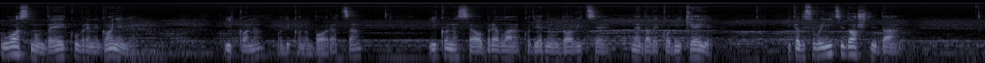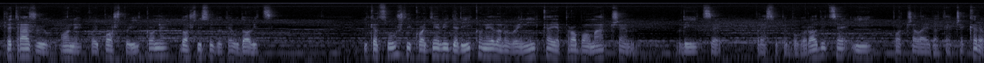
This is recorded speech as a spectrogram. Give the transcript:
U osmom veku, vreme gonjenja ikona od ikonoboraca, ikona se obrela kod jedne udovice nedaleko od Nikeje. I kada su vojnici došli da pretražuju one koji poštuju ikone, došli su do te udovice. I kad su ušli kod nje, videli ikone, jedan od vojnika je probao mačem lice presvete bogorodice i počela je da teče krv.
